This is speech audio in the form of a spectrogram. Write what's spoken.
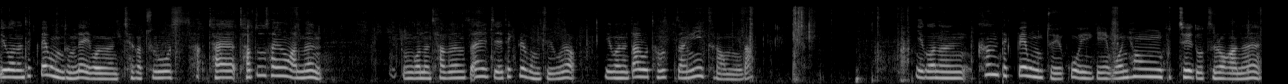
이거는 택배 봉투인데 이거는 제가 주로 사- 자, 자주 사용하는 이거는 작은 사이즈의 택배 봉투이고요. 이거는 따로 다섯 장이 들어옵니다. 이거는 큰 택배 봉투이고 이게 원형 부채도 들어가는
